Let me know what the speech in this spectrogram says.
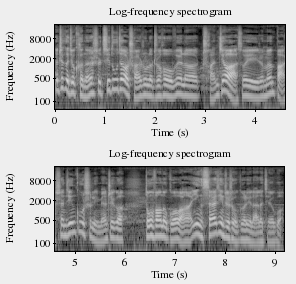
那这个就可能是基督教传入了之后，为了传教啊，所以人们把圣经故事里面这个东方的国王啊硬塞进这首歌里来的结果。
